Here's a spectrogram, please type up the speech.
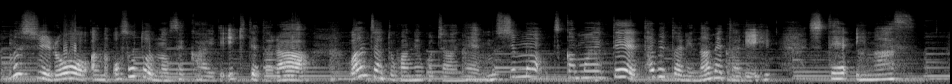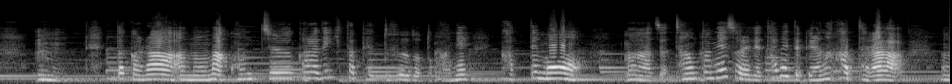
うん、むしろあのお外の世界で生きてたらワンちゃんとか猫ちゃんはね虫も捕まえて食べたり舐めたり しています。うん、だからあの、まあ、昆虫からできたペットフードとかね買ってもまあじゃちゃんとねそれで食べてくれなかったら、うん、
